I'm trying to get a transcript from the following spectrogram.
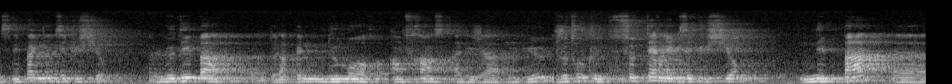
mais ce n'est pas une exécution. Le débat euh, de la peine de mort en France a déjà eu lieu. Je trouve que ce terme exécution n'est pas euh,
